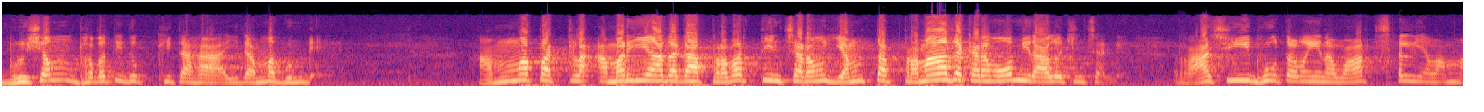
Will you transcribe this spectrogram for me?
భృషం భవతి దుఃఖిత ఇది అమ్మ గుండె. అమ్మ పట్ల అమర్యాదగా ప్రవర్తించడం ఎంత ప్రమాదకరమో మీరు ఆలోచించండి. రాశీభూతమైన వాత్సల్యం అమ్మ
